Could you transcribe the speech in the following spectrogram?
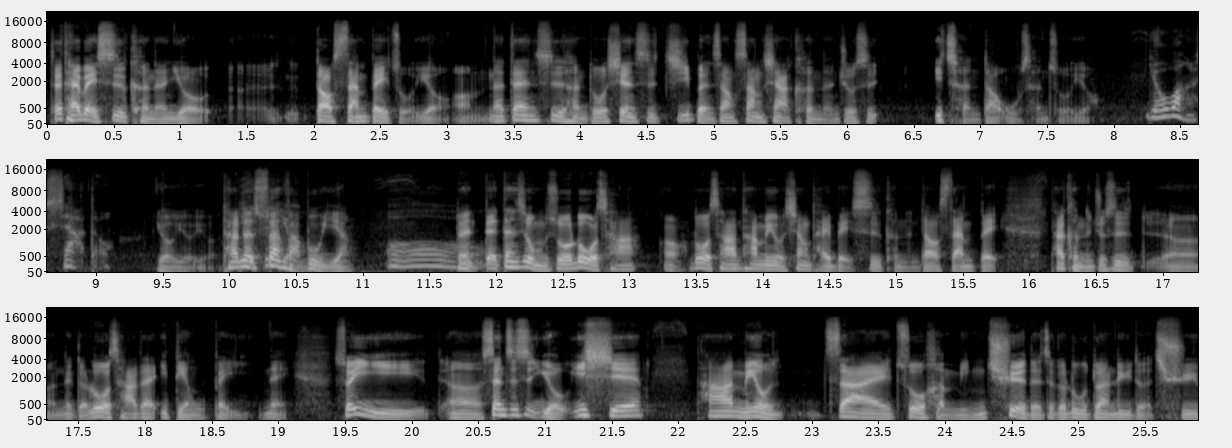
在台北市可能有。到三倍左右啊，那但是很多县市基本上上下可能就是一成到五成左右，有往下的哦，有有有，它的算法不一样。哦，对对，但是我们说落差哦，落差它没有像台北市可能到三倍，它可能就是呃那个落差在一点五倍以内，所以呃甚至是有一些它没有。在做很明确的这个路段率的区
